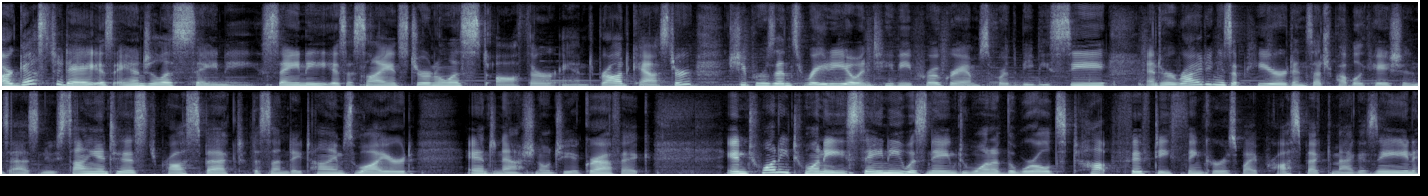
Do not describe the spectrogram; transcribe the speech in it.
Our guest today is Angela Saini. Saini is a science journalist, author, and broadcaster. She presents radio and TV programs for the BBC, and her writing has appeared in such publications as New Scientist, Prospect, The Sunday Times, Wired, and National Geographic. In 2020, Saini was named one of the world's top 50 thinkers by Prospect magazine,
